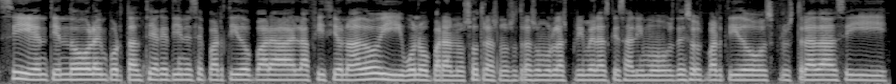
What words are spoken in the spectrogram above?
Sí, entiendo la importancia que tiene ese partido para el aficionado y bueno, para nosotras. Nosotras somos las primeras que salimos de esos partidos frustradas y,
